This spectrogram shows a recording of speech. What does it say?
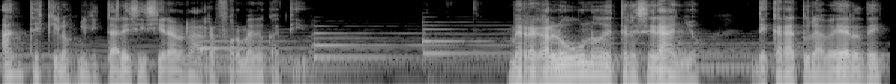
antes que los militares hicieran la reforma educativa. Me regaló uno de tercer año, de carátula verde,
